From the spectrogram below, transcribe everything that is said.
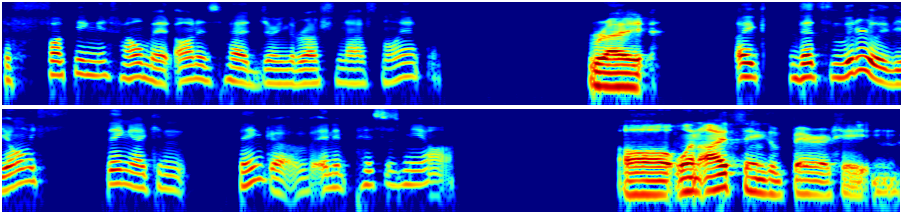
the fucking helmet on his head during the Russian national anthem. Right. Like that's literally the only thing I can think of, and it pisses me off. Oh, when I think of Barrett Hayton,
